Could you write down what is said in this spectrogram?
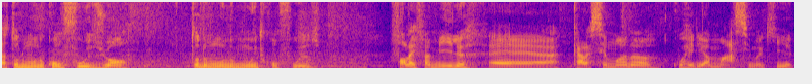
Tá todo mundo confuso, João. Todo mundo muito confuso. Fala aí, família. É, cara, semana correria máxima aqui,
